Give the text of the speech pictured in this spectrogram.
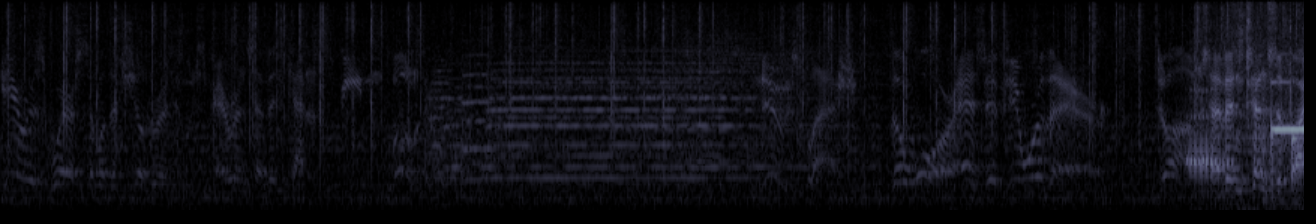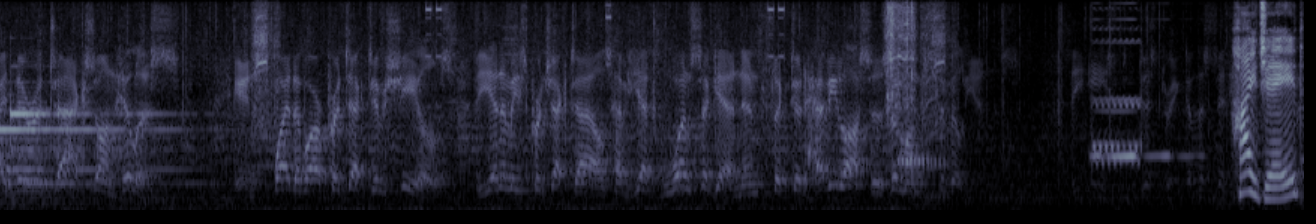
Here is where some of the children whose parents have been captured. Newsflash. The war as if you were there. Dogs have intensified their attacks on Hillys. In spite of our protective shields, the enemy's projectiles have yet once again inflicted heavy losses among civilians. The District of the city. Hi, Jade.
